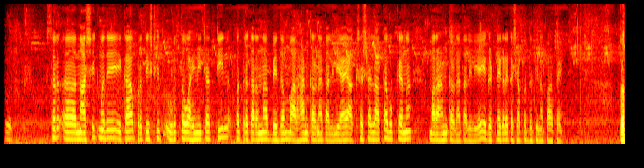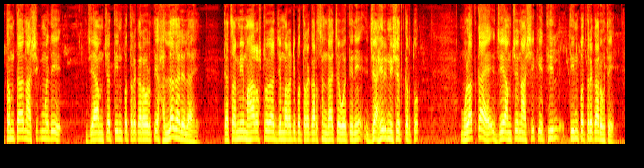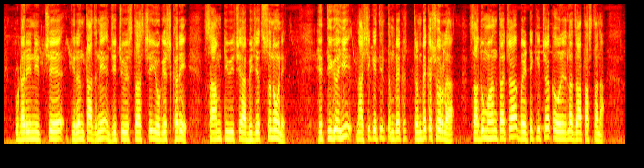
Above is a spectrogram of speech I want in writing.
Sir नाशिकमध्ये एका प्रतिष्ठित वृत्तवाहिनीच्या तीन पत्रकारांना बेदम मारहाण करण्यात आलेली आहे. अक्षरशः लाथाबुक्क्यानं मारहाण करण्यात आलेली आहे. या घटनेकडे कशा पद्धतीनं पाहत आहे प्रथमतः नाशिकमध्ये जे आमच्या तीन पत्रकारावरती हल्ला झालेला आहे त्याचा मी महाराष्ट्र राज्य मराठी पत्रकार संघाच्या वतीने जाहीर निषेध करतो. मुळात काय जे आमचे नाशिक येथील तीन पत्रकार होते पुढारी न्यूजचे किरण ताजने जी चोवीस तासचे योगेश खरे साम टी व्हीचे अभिजित सोनवणे. हे तिघंही नाशिक येथील त्र्यंबेक त्र्यंबकेश्वरला साधू महंताच्या बैठकीच्या कव्हरेजला जात असताना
